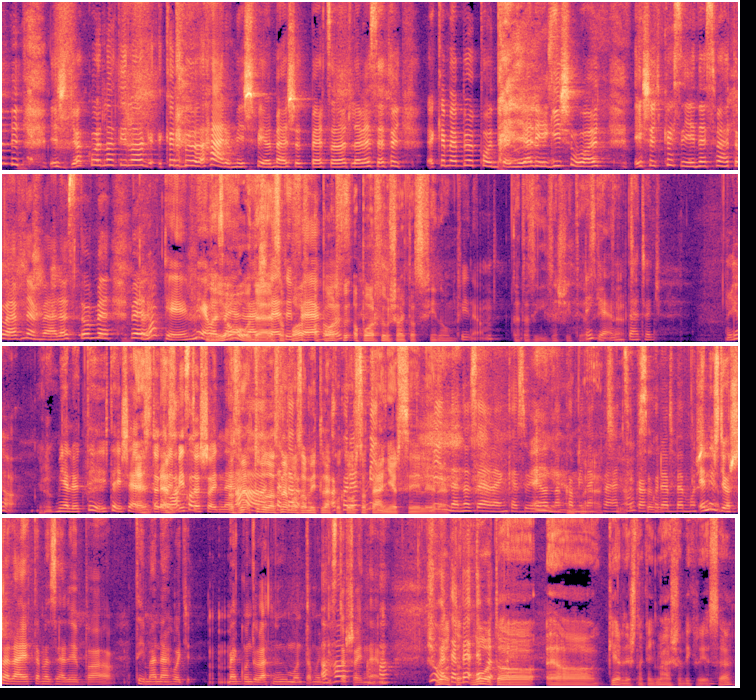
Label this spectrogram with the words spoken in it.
és gyakorlatilag körülbelül három és fél másodperc alatt leveszed, hogy nekem ebből pont ennyi elég is volt, és hogy köszi, én ezt már tovább nem választom, mert, mert Oké, milyen Na jó, hozzáállás de ez lehet, a, parf, a, parfüm, a parfüm sajt az finom. Finom. Tehát az ízesíti az Igen, ételt. tehát, hogy Ja, mielőtt te, te is eldöntöd, ez- hogy biztos, hogy nem. Az nem, tudod, az tehát nem az, amit ez a tányér szélére. Minden az ellenkezője Igen, annak, aminek látszik. látszik, Abszolút. akkor ebben most... Én is gyorsan rájöttem az előbb a témánál, hogy meggondolatlanul mondtam, hogy biztos, hogy nem. És Jó, volt, hát ebbe, a, ebbe, volt a, a kérdésnek egy második része,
